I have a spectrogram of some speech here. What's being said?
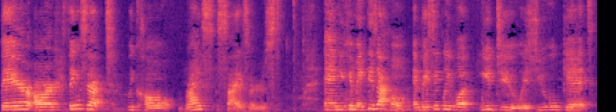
there are things that we call rice sizers. And you can make these at home. And basically what you do is you will get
